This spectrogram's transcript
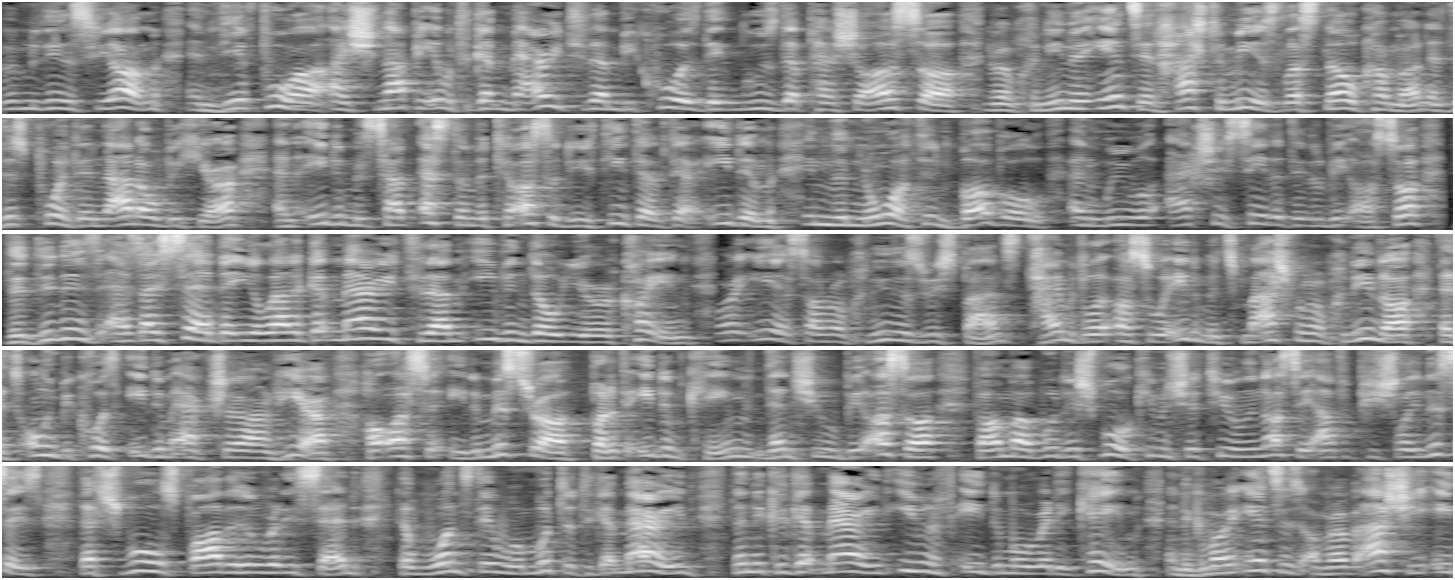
and therefore I should not be able to get married to them because they lose their Pesha Asa. And Rab Chanina answered, Hash to me is let's know, come on, at this point they're not over here, and Edom is Sad Estem, but to do you think that if they're Edom in the north, in Bavel, and we will actually say that they're going to be Asa, the din is, as I said, that you're allowed to get married to them even though you're a Kain. Or yes, on Rab Chanina's response, time to Asa Edom, it's mashma Rab Chanina, that's only because Edom actually aren't here, Ha'asa Edom Misra, but if Edom came, then she would be Asa, that Shmuel's father already said that once they were mutter to get married, then they could get married even if Edom already came. And the Gemara answers, on Rav Ashi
